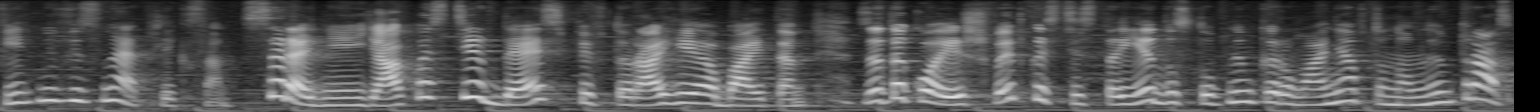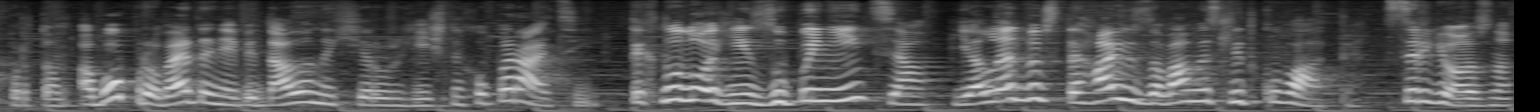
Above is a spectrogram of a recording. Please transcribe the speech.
фільмів із Netflix. Середньої якості десь 1,5 ГБ. За такої швидкості стає доступним керування автономним транспортом або проведення віддалених хірургічних операцій. Технології зупиніться! Я ледве встигаю за вами слідкувати. Серйозно,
